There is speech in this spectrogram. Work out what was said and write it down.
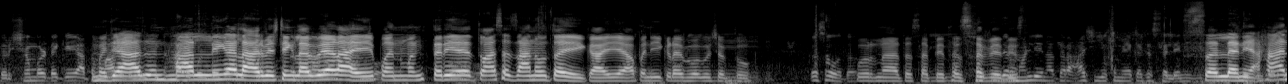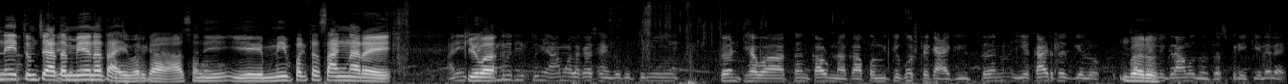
तर शंभर टक्के आता म्हणजे अजून माल आहे, पण निघायला त्याच्यात हार्वेस्टिंगला वेळ आहे. पण मग तरी हो. तो असं जाणवतंय का हे आपण इकडे बघू शकतो कसं होतं? पूर्ण आता सफेद सफेद जर म्हणली ना तर अशी एकमेकाच्या सल्ल्याने सल्ल्याने. हा नाही तुमची आता मेहनत आहे बरं का. असं नाही हे मी फक्त सांगणार आहे. आणि किंवा- त्याच्यामध्ये तुम्ही आम्हाला काय सांगितलं होतं तुम्ही तण ठेवा तण काढू नका पण मी ती गोष्ट काय ऐकली? तण हे काढतच गेलो. बरोबर. आता मी ग्रामोदोनचा स्प्रे केलेला आहे.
